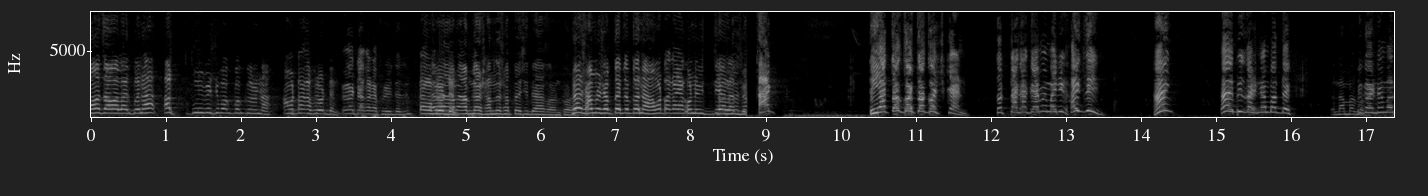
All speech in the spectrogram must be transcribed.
আমার যাওয়া লাগবে না আর তুমি বেশি বক বক করো না। আমার টাকা ফেরত দেন। এই টাকাটা ফেরত দিন। টাকা ফেরত দেন। আর আপনার সামনের সপ্তাহে এসে দেখা করেন। না সামনে সপ্তাহে সপ্তাহে না আমার টাকা এখন দেওয়া লাগবে! তুই এত কষ্ট করিস কেন? তোর টাকাকে আমি মেরি খাইছি? হ্যাঁ? এই বিকাশ নাম্বার দে। নাম্বার বিকাশ নাম্বার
